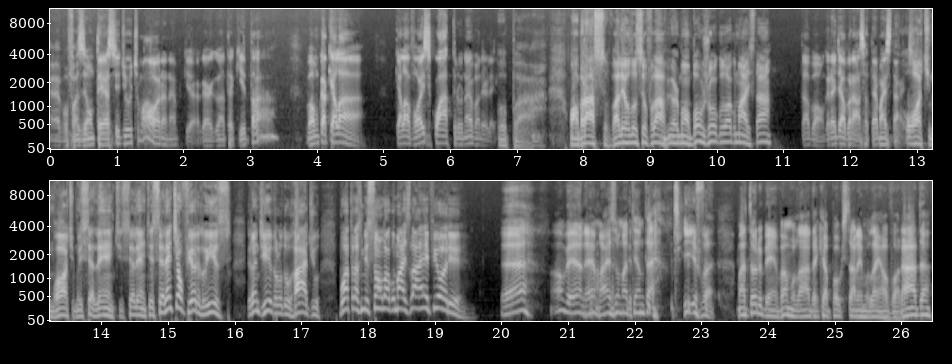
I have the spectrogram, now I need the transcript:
É, vou fazer um teste de última hora, né? Porque a garganta aqui tá. Vamos com aquela Aquela voz 4, né, Vanderlei? Opa. Um abraço. Valeu, Lúcio Flávio, meu irmão. Bom jogo logo mais, tá? Tá bom, grande abraço, até mais tarde. Ótimo, ótimo, excelente, excelente. Excelente é o Fiore Luiz, grande ídolo do rádio. Boa transmissão logo mais lá, hein, Fiore? É, vamos ver, né? Mais uma tentativa. Mas tudo bem, vamos lá, daqui a pouco estaremos lá em Alvorada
